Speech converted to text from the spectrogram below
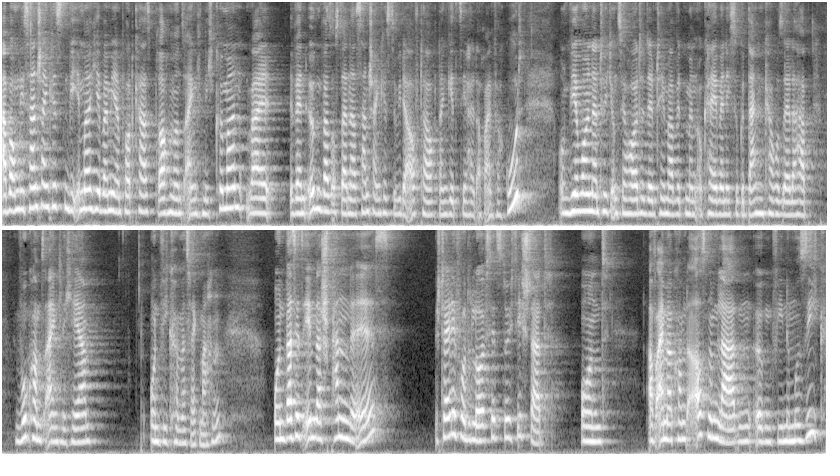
Aber um die Sunshine-Kisten, wie immer hier bei mir im Podcast, brauchen wir uns eigentlich nicht kümmern, weil wenn irgendwas aus deiner Sunshine-Kiste wieder auftaucht, dann geht es dir halt auch einfach gut. Und wir wollen natürlich uns ja heute dem Thema widmen, okay, wenn ich so Gedankenkarusselle habe, wo kommt es eigentlich her und wie können wir es wegmachen? Und was jetzt eben das Spannende ist, stell dir vor, du läufst jetzt durch die Stadt und auf einmal kommt aus einem Laden irgendwie eine Musik.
